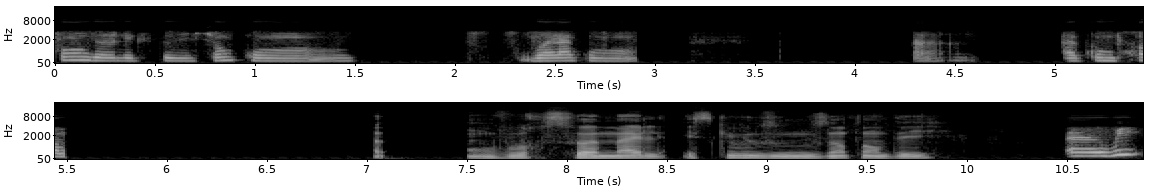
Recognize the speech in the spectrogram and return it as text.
fond de l'exposition qu'on voilà qu'on à, comprendre. On vous reçoit mal. Est-ce que vous nous entendez? Euh, Oui.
